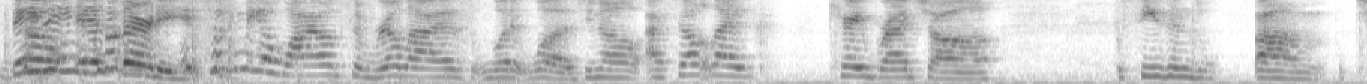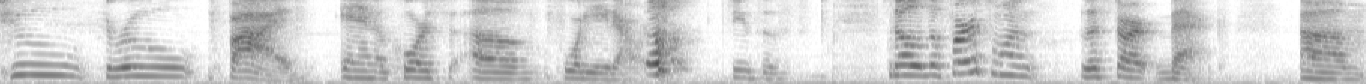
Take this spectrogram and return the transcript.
So dating it is took- thirty. It took me a while to realize what it was. You know, I felt like Carrie Bradshaw seasons um two through five in a course of forty eight hours. oh, Jesus. So the first one, let's start back um,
